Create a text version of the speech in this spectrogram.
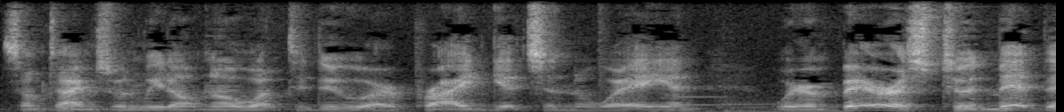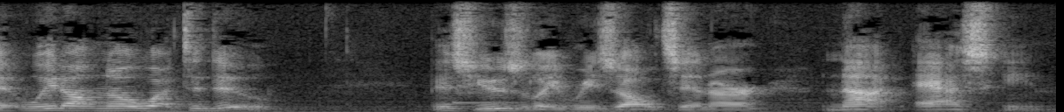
Sometimes when we don't know what to do, our pride gets in the way and we're embarrassed to admit that we don't know what to do. This usually results in our not asking.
